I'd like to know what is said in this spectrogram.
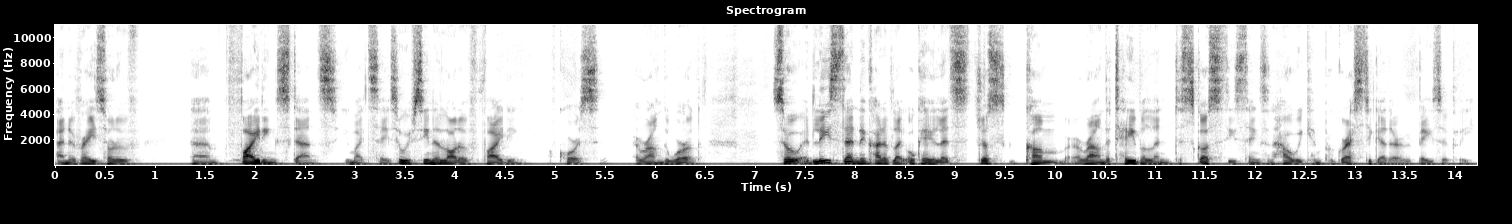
and a very sort of um, fighting stance, you might say. So we've seen a lot of fighting, of course, around the world. So at least then they kind of like, okay, let's just come around the table and discuss these things and how we can progress together, basically.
